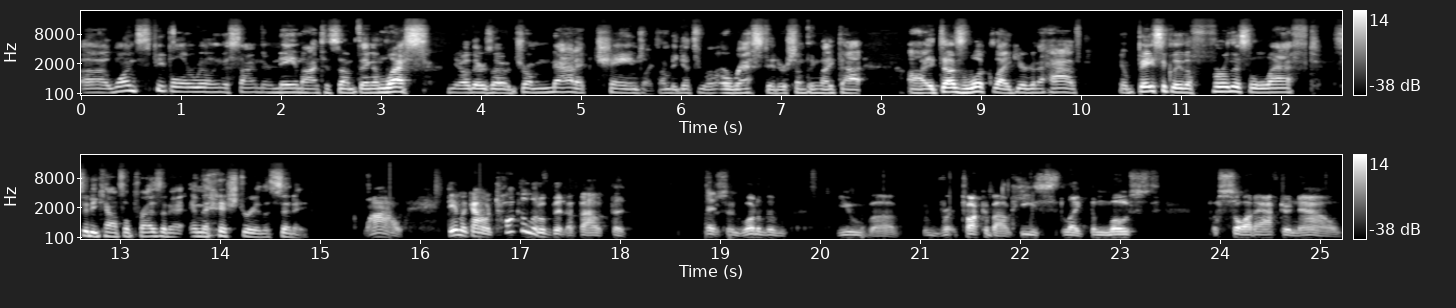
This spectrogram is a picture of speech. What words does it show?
uh, once people are willing to sign their name onto something, unless you know there's a dramatic change, like somebody gets arrested or something like that, uh, it does look like you're going to have you know basically the furthest left city council president in the history of the city. Wow, Dan McGowan, talk a little bit about the and one of them you uh, talk about. He's like the most sought after now,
